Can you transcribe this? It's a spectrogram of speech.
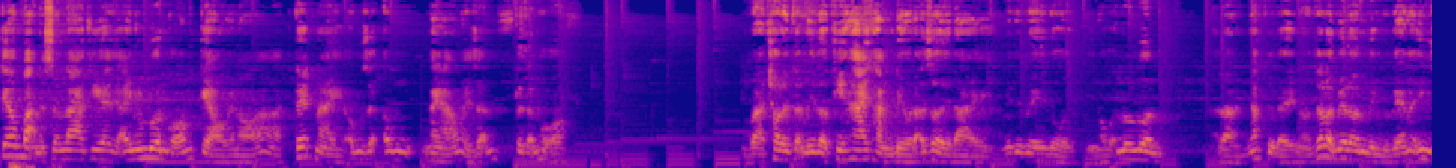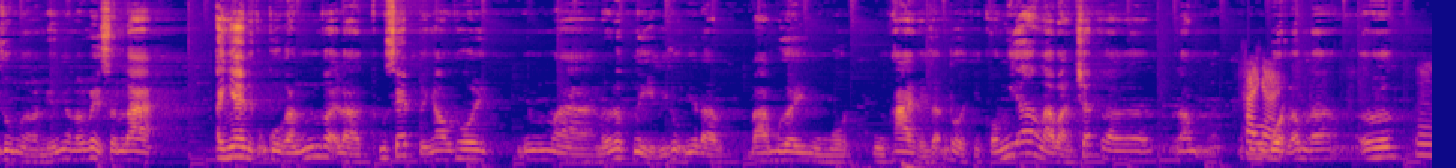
cái ông bạn ở sơn la kia thì anh luôn luôn có một kèo với nó là tết này ông dẫn ông ngày nào cũng phải dẫn tôi dẫn hộ không và cho đến tận bây giờ khi hai thằng đều đã rời đài VTV rồi thì nó vẫn luôn luôn là nhắc từ đấy. Nó rất là biết ơn mình vì em đã hình dung là nếu như nói về Sơn La anh em thì cũng cố gắng gọi là thu xếp với nhau thôi nhưng mà nó được nghỉ ví dụ như là 30, mùng 1, mùng 2 phải dẫn rồi thì có nghĩa là bản chất là là Hai mùng ngày. 1 là ông đã ừ. ừ.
